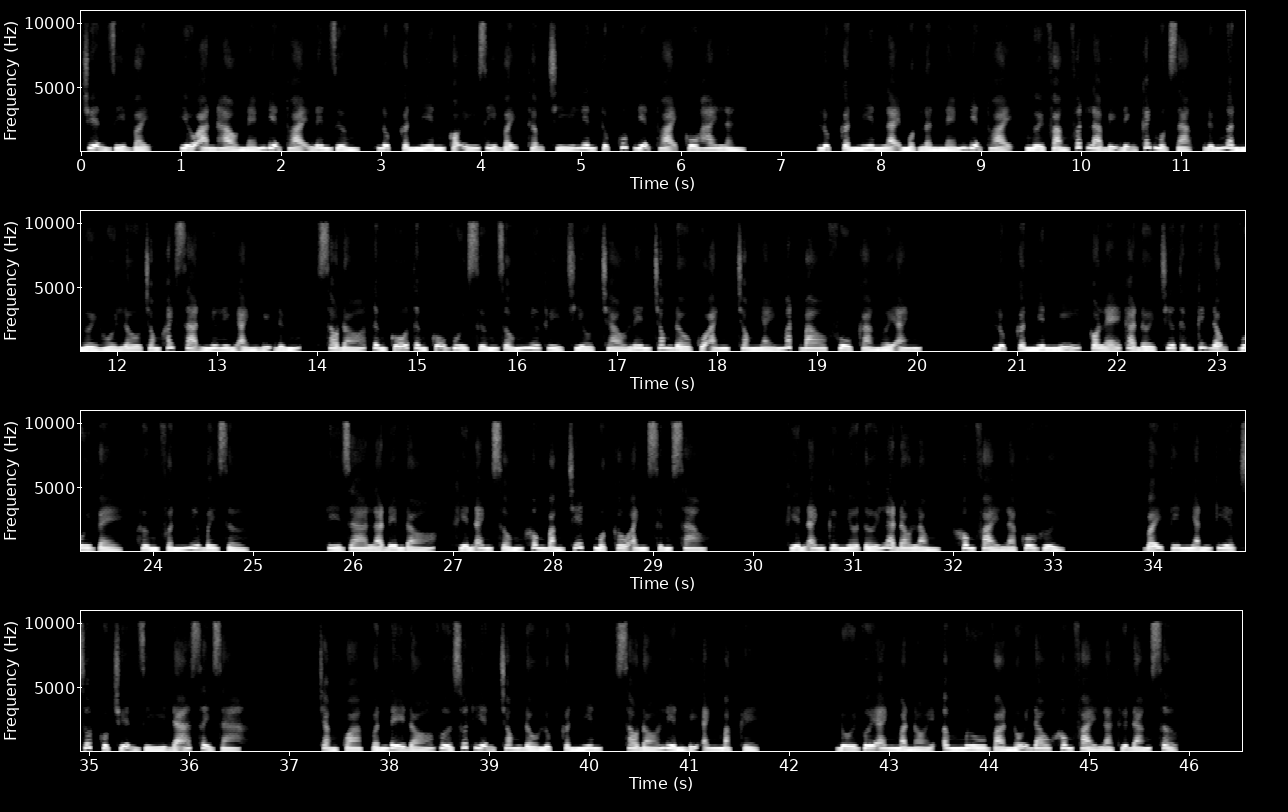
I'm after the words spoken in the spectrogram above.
Chuyện gì vậy? Kiều An Hảo ném điện thoại lên giường, Lục Cần Niên có ý gì vậy, thậm chí liên tục cúp điện thoại cô hai lần. Lục Cần Niên lại một lần ném điện thoại, người phảng phất là bị định cách một dạng, đứng ngẩn người hồi lâu trong khách sạn như hình ảnh bị đứng, sau đó từng cỗ từng cỗ vui sướng giống như thủy triều trào lên trong đầu của anh trong nháy mắt bao phủ cả người anh. Lục Cần Niên nghĩ có lẽ cả đời chưa từng kích động, vui vẻ, hưng phấn như bây giờ. Thì ra là đêm đó, khiến anh sống không bằng chết một câu anh xứng sao. Khiến anh cứ nhớ tới là đau lòng, không phải là cô gửi. Vậy tin nhắn kia, rốt cuộc chuyện gì đã xảy ra? Chẳng qua, vấn đề đó vừa xuất hiện trong đầu Lục Cần Niên, sau đó liền bị anh mặc kể. Đối với anh mà nói âm mưu và nỗi đau không phải là thứ đáng sợ.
